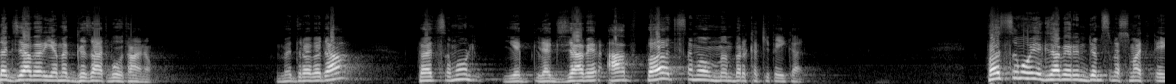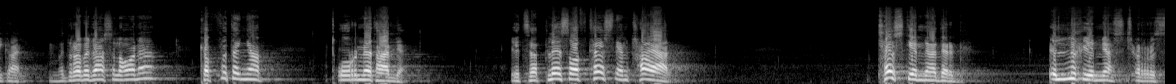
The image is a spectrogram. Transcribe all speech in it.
ለእግዚአብሔር የመገዛት ቦታ ነው። ምድረ በዳ ፈጽሞ ለእግዚአብሔር አብ ፈጽሞ መንበርከክ ይጠይቃል። ፈጽሞ የእግዚአብሔርን ድምፅ መስማት ይጠይቃል። ምድረ በዳ ስለሆነ ከፍተኛ ጦርነት አለ። it's place of test and trial test የሚያደርግ እልህ የሚያስጨርስ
